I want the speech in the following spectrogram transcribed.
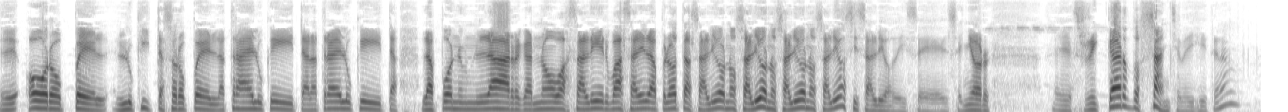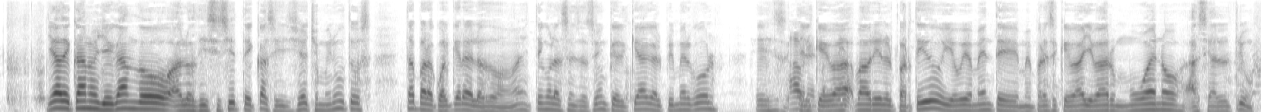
eh, Oropel, Luquita Soropel, la trae Luquita, la trae Luquita, la pone larga, no va a salir, va a salir la pelota, salió, no salió, no salió, no salió, sí salió, dice el señor Ricardo Sánchez, me dijiste, ¿no? Ya Decano llegando a los 17, casi 18 minutos, está para cualquiera de los dos. ¿eh? Tengo la sensación que el que haga el primer gol es el que va, va, a abrir el partido y obviamente me parece que va a llevar bueno hacia el triunfo.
